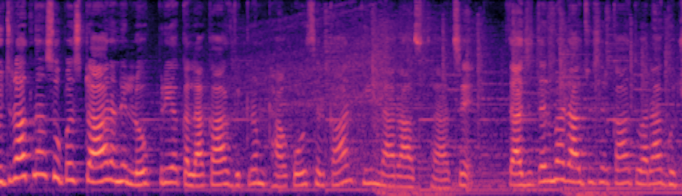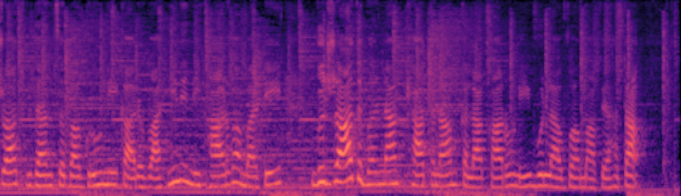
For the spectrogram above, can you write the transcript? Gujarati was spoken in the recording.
ગુજરાતના સુપરસ્ટાર અને લોકપ્રિય કલાકાર વિક્રમ ઠાકોર સરકારથી નારાજ થયા છે. તાજેતરમાં રાજ્ય સરકાર દ્વારા ગુજરાત વિધાનસભા ગૃહની કાર્યવાહીને નિહાળવા માટે ગુજરાતભરના ખ્યાતનામ કલાકારોને બોલાવવામાં આવ્યા હતા.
